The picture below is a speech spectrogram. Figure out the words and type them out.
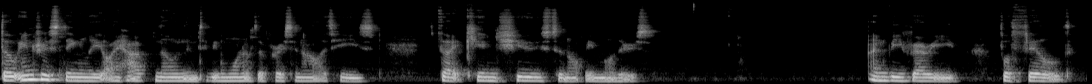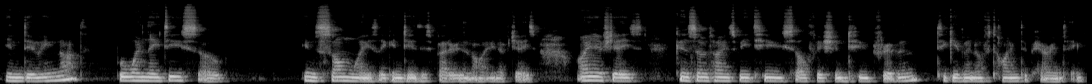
though interestingly, I have known them to be one of the personalities that can choose to not be mothers and be very fulfilled in doing that. But when they do so, in some ways they can do this better than INFJs. INFJs can sometimes be too selfish and too driven to give enough time to parenting.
